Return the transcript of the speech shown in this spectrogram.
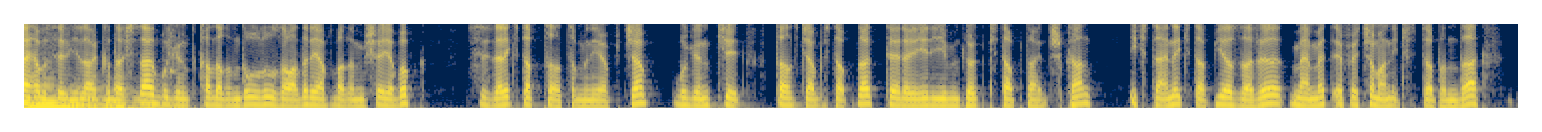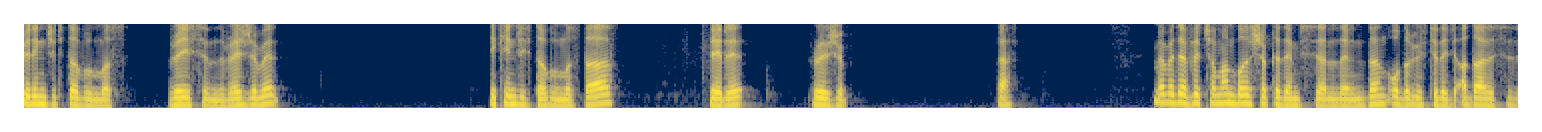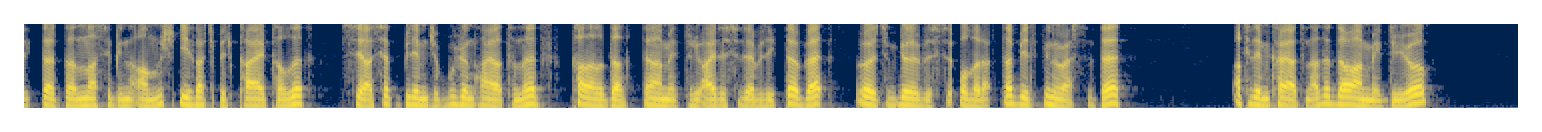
Merhaba sevgili arkadaşlar. Bugün kanalımda uzun zamandır yapmadığım bir şey yapıp sizlere kitap tanıtımını yapacağım. Bugünkü tanıtacağım kitaplar TR724 kitaptan çıkan iki tane kitap yazarı Mehmet Efe Çaman iki kitabında. Birinci kitabımız Reisin Rejimi. İkinci kitabımız da Deri Rejim. Evet. Mehmet Efe Çaman Barış Akademisyenlerinden o da ülkedeki adaletsizliklerden nasibini almış ilaç bir KYK'lı siyaset bilimci bugün hayatını Kanada'da devam ettiriyor ailesiyle birlikte ve öğretim görevlisi olarak da bir üniversitede akademik hayatına da devam ediyor.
